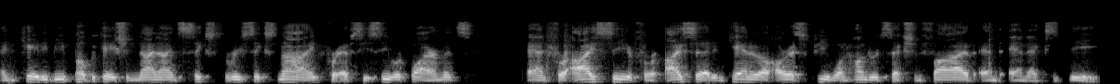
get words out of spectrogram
and KDB publication 996369 for FCC requirements and for IC for ISED in Canada RSP 100 section 5 and Annex D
